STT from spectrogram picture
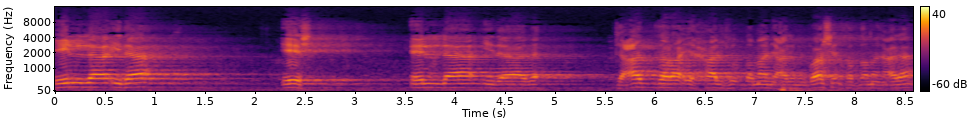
إلا إذا إيش؟ إلا إذا تعذر إحالة الضمان على المباشر فالضمان على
